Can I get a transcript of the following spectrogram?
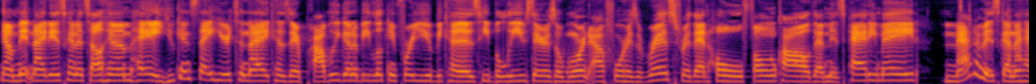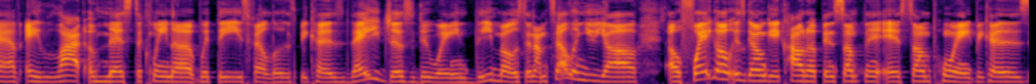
Now, Midnight is going to tell him, hey, you can stay here tonight because they're probably going to be looking for you because he believes there's a warrant out for his arrest for that whole phone call that Miss Patty made. Madam is going to have a lot of mess to clean up with these fellas because they just doing the most. And I'm telling you, y'all, El Fuego is going to get caught up in something at some point because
